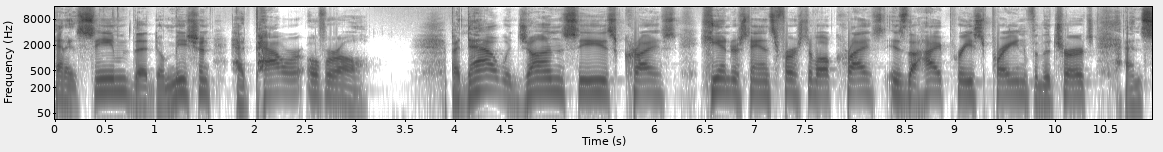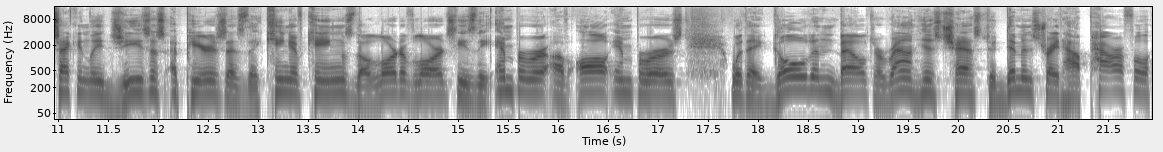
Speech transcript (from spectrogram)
And it seemed that Domitian had power over all. But now, when John sees Christ, he understands, first of all, Christ is the high priest praying for the church. And secondly, Jesus appears as the King of Kings, the Lord of Lords. He's the Emperor of all emperors with a golden belt around his chest to demonstrate how powerful,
